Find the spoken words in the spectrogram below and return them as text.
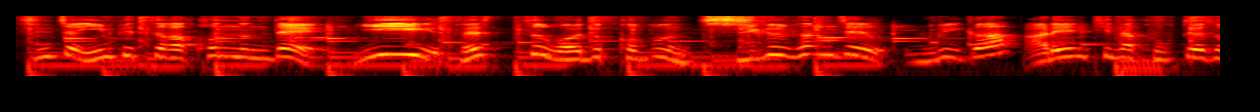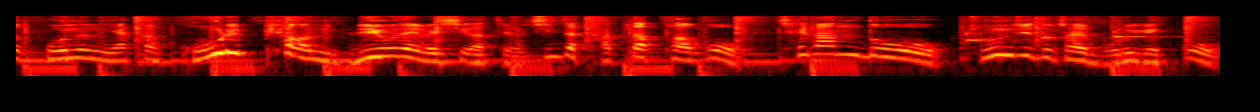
진짜 임팩트가 컸는데 이 베스트 월드컵은 지금 현재 우리가 아르헨티나 국대에서 보는 약간 고리편 리오넬 메시 같아요. 진짜 답답하고 체감도 좋은지도 잘 모르겠고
